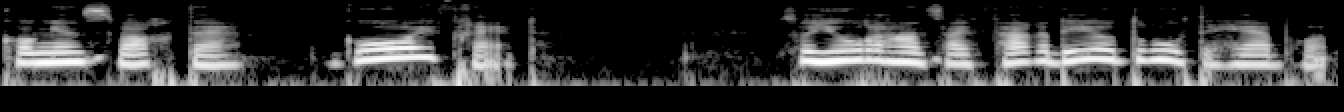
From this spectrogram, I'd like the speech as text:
Kongen svarte, Gå i fred. Så gjorde han seg ferdig og dro til Hebron.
